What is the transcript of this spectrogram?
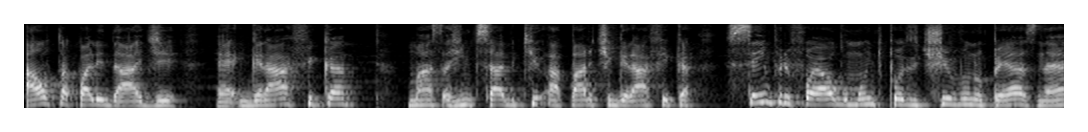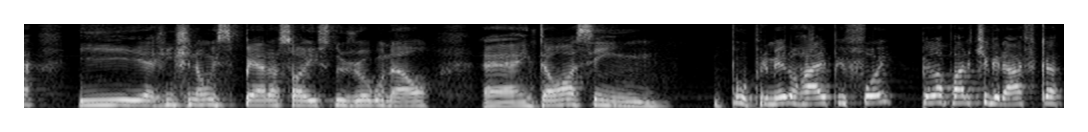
alta qualidade é, gráfica, mas a gente sabe que a parte gráfica sempre foi algo muito positivo no PES, né? E a gente não espera só isso do jogo, não. É, então, assim, o primeiro hype foi pela parte gráfica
